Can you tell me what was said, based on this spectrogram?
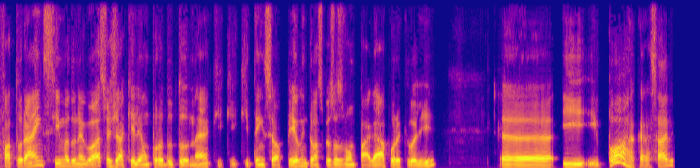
faturar em cima do negócio, já que ele é um produto né, que, que, que tem seu apelo, então as pessoas vão pagar por aquilo ali. Uh, e, e, porra, cara, sabe?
